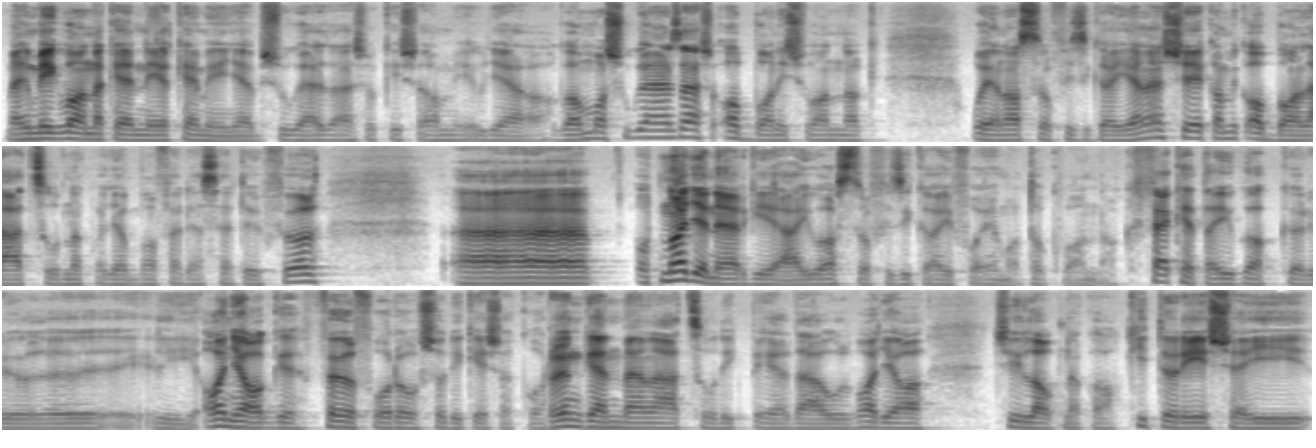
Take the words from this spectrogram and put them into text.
meg még vannak ennél keményebb sugárzások is, ami ugye a gamma sugárzás, abban is vannak olyan asztrofizikai jelenségek, amik abban látszódnak, vagy abban fedezhetők föl. Uh, ott nagy energiájú asztrofizikai folyamatok vannak. Fekete lyukak körüli anyag fölforrósodik, és akkor röntgenben látszódik például, vagy a csillagoknak a kitörései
